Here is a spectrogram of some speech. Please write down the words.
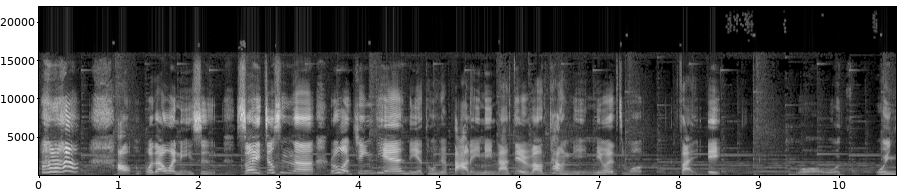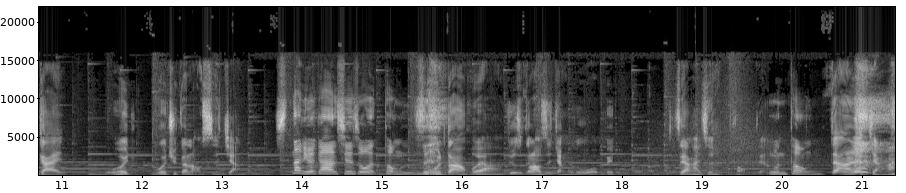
好，我再问你一次，所以就是呢，如果今天你的同学霸凌你，拿电卷棒烫你，你会怎么反应？我我我应该我会我会去跟老师讲，那你会跟他先说很痛，是不是？我当然会啊，就是跟老师讲说我被这样还是很痛，这样我很痛，这样人家讲啊。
